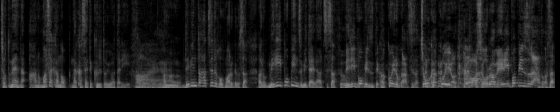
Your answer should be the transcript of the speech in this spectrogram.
ちょっとね、なあのまさかの泣かせてくるというあたり。はいあのデビッド・ハッセルホフもあるけどさあのメリー・ポピンズみたいだってさメリー・ポピンズってかっこいいのかってさ超かっこいいよって よーし俺はメリー・ポピンズだとかさ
